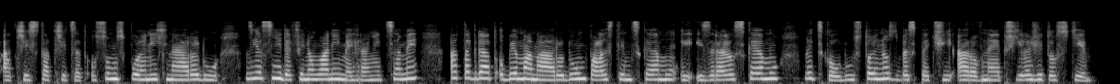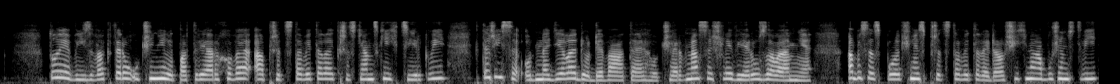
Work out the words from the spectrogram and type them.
a 338 Spojených národů s jasně definovanými hranicemi a tak dát oběma národům, palestinskému i izraelskému, lidskou důstojnost, bezpečí a rovné příležitosti. To je výzva, kterou učinili patriarchové a představitelé křesťanských církví, kteří se od neděle do 9. června sešli v Jeruzalémě, aby se společně s představiteli dalších náboženství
